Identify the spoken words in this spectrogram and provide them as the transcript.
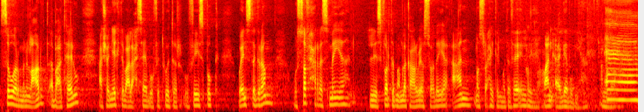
صور من العرض أبعتها له عشان يكتب على حسابه في تويتر وفيسبوك وإنستجرام والصفحة الرسمية لسفارة المملكة العربية السعودية عن مسرحية المتفائل الله. وعن إعجابه بيها آه، آه،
